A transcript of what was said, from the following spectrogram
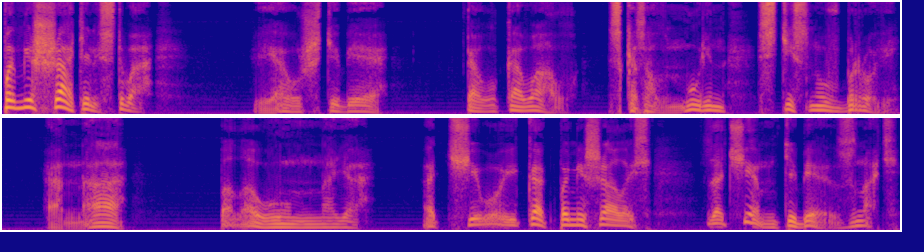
помешательство. «Я уж тебе толковал», — сказал Мурин, стиснув брови. «Она полоумная. Отчего и как помешалась, зачем тебе знать?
